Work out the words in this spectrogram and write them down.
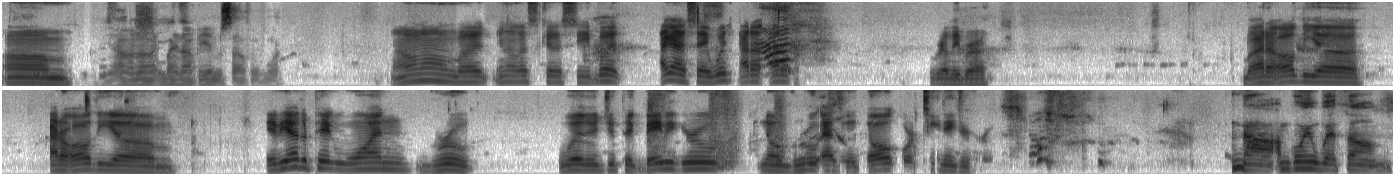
um, Yeah, I don't know. He might not be himself anymore. I don't know, but you know, let's get to see. But I gotta say, which I don't, I don't really, bro. But out of all the, uh, out of all the, um, if you had to pick one group, would would you pick Baby Groot? No, Groot as an adult or teenager Groot? Nah, I'm going with um,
